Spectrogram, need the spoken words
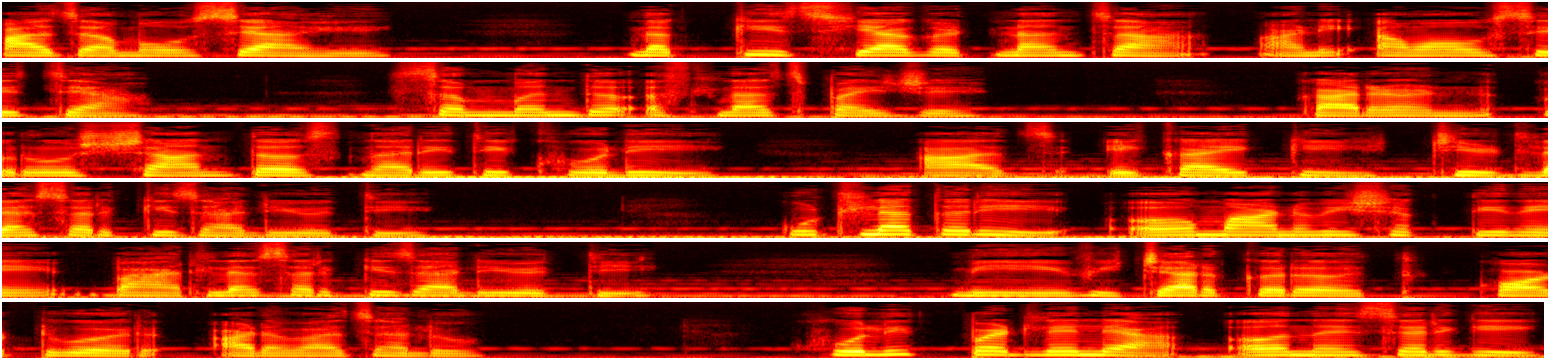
आज अमावस्या आहे. नक्कीच या घटनांचा आणि अमावस्येचा संबंध असलाच पाहिजे. कारण रोज शांत असणारी ती खोली आज एकाएकी चिडल्यासारखी झाली होती. कुठल्या तरी अमानवी शक्तीने भारल्यासारखी झाली होती. मी विचार करत कॉटवर आडवा झालो. खोलीत पडलेल्या अनैसर्गिक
